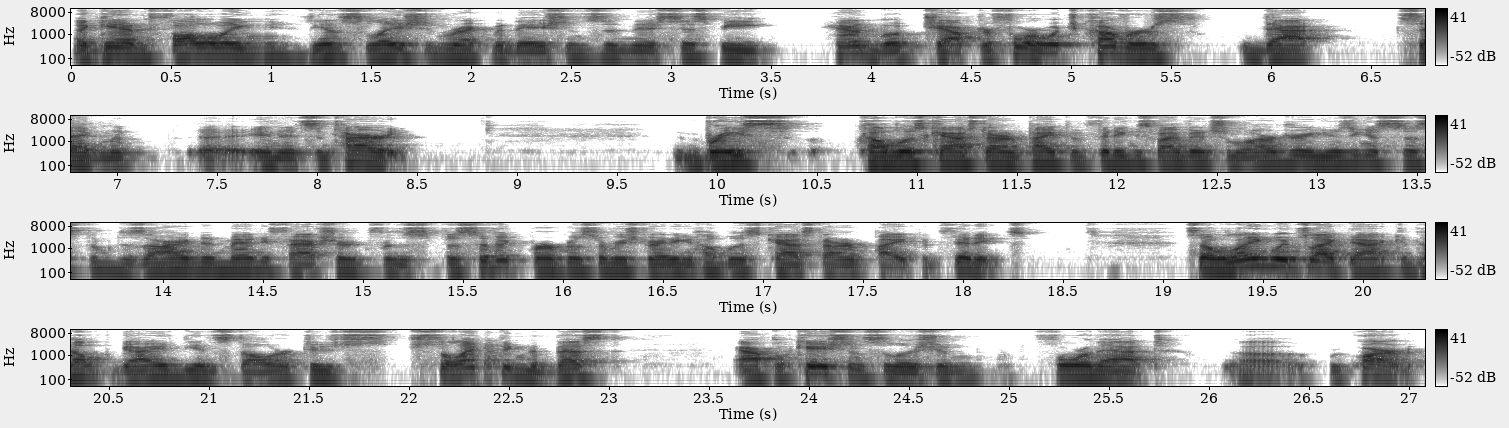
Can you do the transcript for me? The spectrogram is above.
again, following the installation recommendations in the CISPI handbook, chapter four, which covers that segment uh, in its entirety. Brace Hubless cast iron pipe and fittings 5 inch and larger using a system designed and manufactured for the specific purpose of restraining hubless cast iron pipe and fittings. So language like that can help guide the installer to selecting the best application solution for that uh, requirement.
